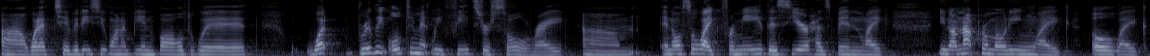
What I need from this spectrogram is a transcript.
uh, what activities you want to be involved with, what really ultimately feeds your soul, right? Um, and also, like for me, this year has been like, you know, I'm not promoting like, oh, like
